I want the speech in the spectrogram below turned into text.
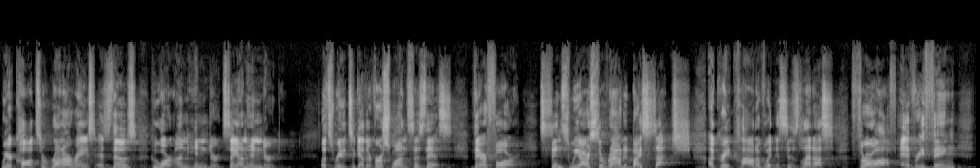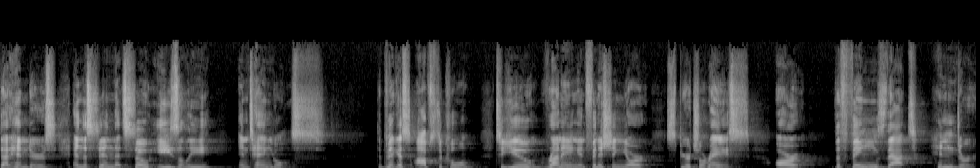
we are called to run our race as those who are unhindered. Say unhindered. Let's read it together. Verse 1 says this Therefore, since we are surrounded by such a great cloud of witnesses, let us throw off everything that hinders and the sin that so easily entangles. The biggest obstacle to you running and finishing your spiritual race are the things that hinder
